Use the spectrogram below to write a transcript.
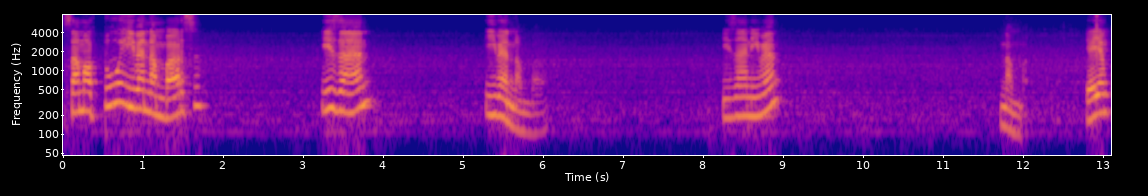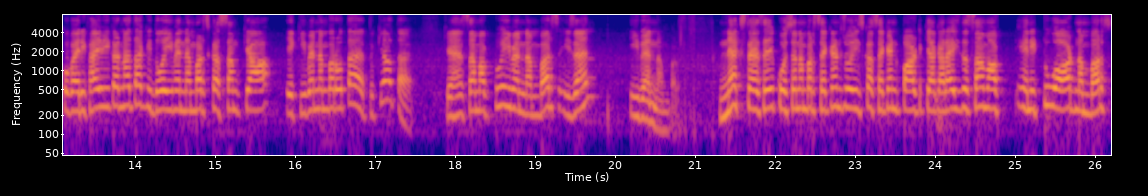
sum of two even numbers is an even number is an even number यही हमको वेरीफाई भी करना था कि दो इवेन नंबर्स का सम क्या, एक इवेन नंबर होता है तो क्या होता है? क्या है? Sum of two even numbers is an even number next ऐसे क्वेश्चन नंबर सेकंड जो इसका सेकंड पार्ट क्या कर रहा है? Is the sum of any two odd numbers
